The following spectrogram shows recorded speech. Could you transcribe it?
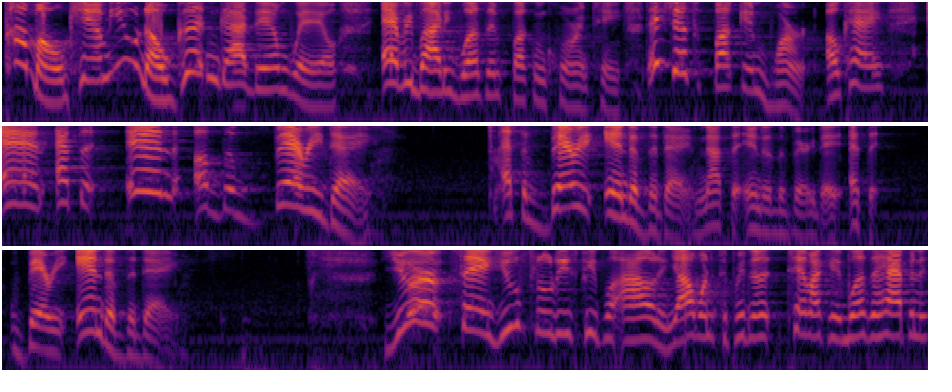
Come on, Kim, you know good and goddamn well everybody wasn't fucking quarantined. They just fucking weren't, okay? And at the end of the very day, at the very end of the day, not the end of the very day, at the very end of the day, you're saying you flew these people out and y'all wanted to pretend like it wasn't happening.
